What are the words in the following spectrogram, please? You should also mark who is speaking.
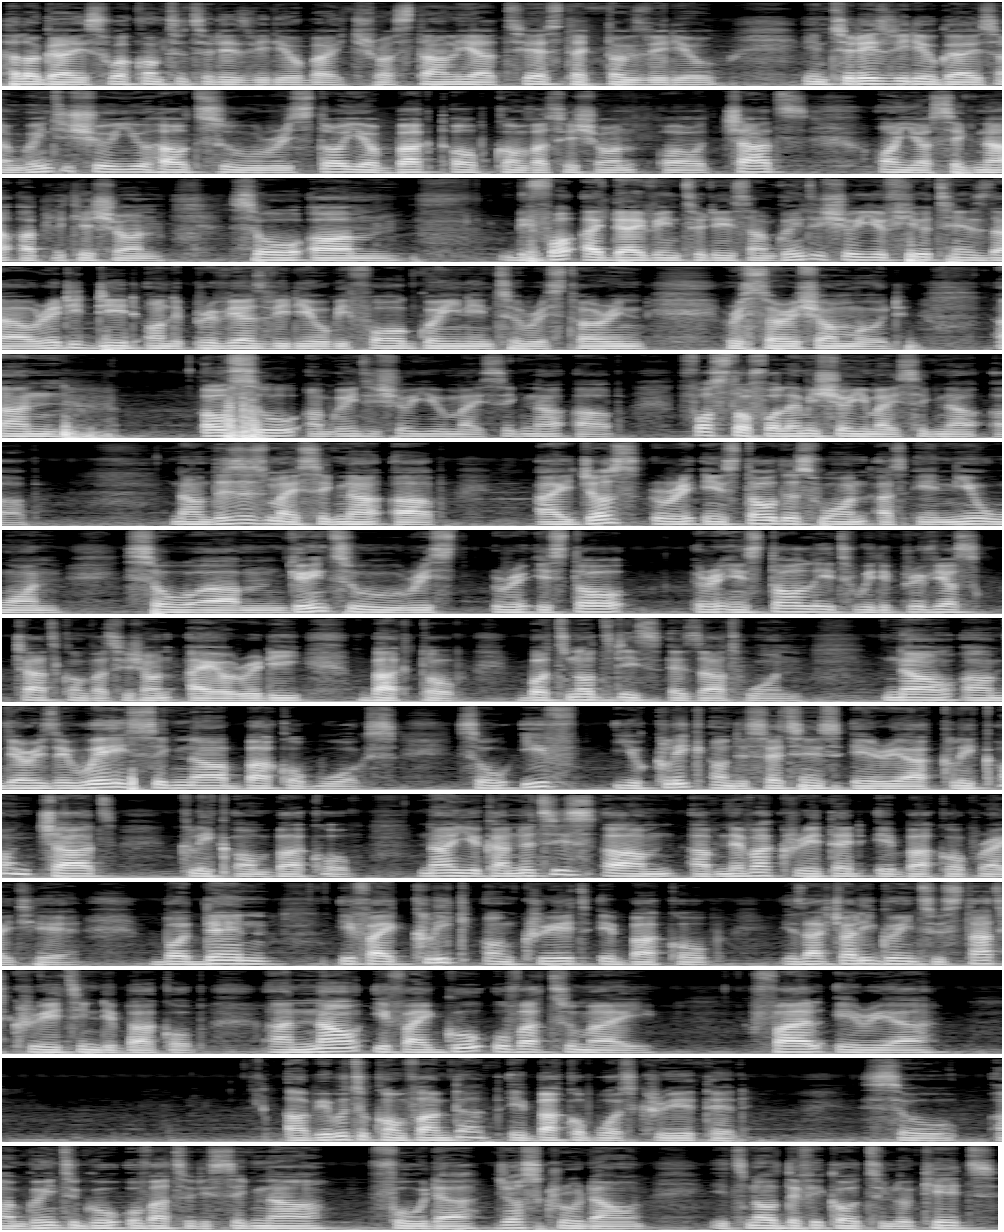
Speaker 1: hello guys. Welcome to today's video by Trust Stanley at TS Tech Talks video. In today's video guys I'm going to show you how to restore your backed up conversation or chats on your Signal application. So um before I dive into this I'm going to show you a few things that I already did on the previous video before going into restoring restoration mode. And also I'm going to show you my Signal app. First of all let me show you my Signal app. Now this is my Signal app I just reinstalled this one as a new one. So I'm um, going to re reinstall reinstall it with the previous chat conversation I already backed up but not this exact one. Now um, there is a way signal backup works. So if you click on the settings area click on chat click on backup. Now you can notice um, I've never created a backup right here. But then if I click on create a backup is actually going to start creating the backup. And now if I go over to my file area I'll be able to confirm that a backup was created. So I'm going to go over to the signal folder. Just scroll down. It's not difficult to locate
